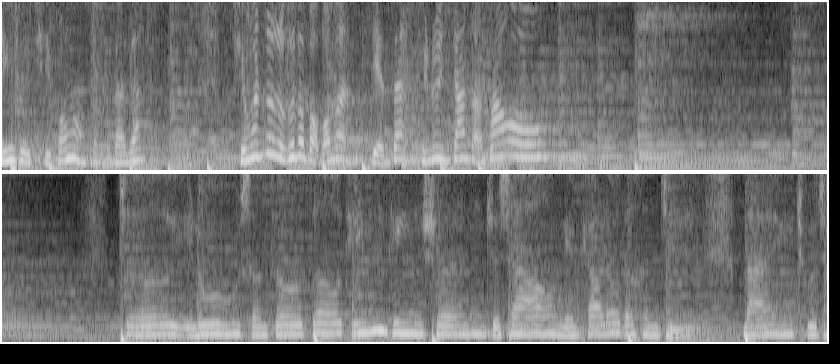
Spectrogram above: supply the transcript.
一首《起风了》送给大家。喜欢这首歌的宝宝们，点赞、评论、加转发哦！这一路上走走停停，顺着少年漂流的痕迹，迈出车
